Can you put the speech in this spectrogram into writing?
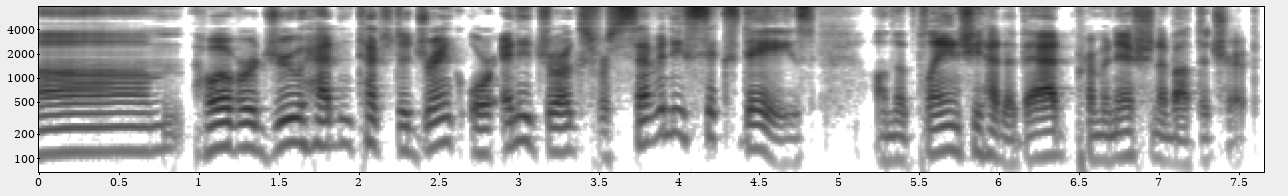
Um, however, Drew hadn't touched a drink or any drugs for 76 days. On the plane, she had a bad premonition about the trip.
